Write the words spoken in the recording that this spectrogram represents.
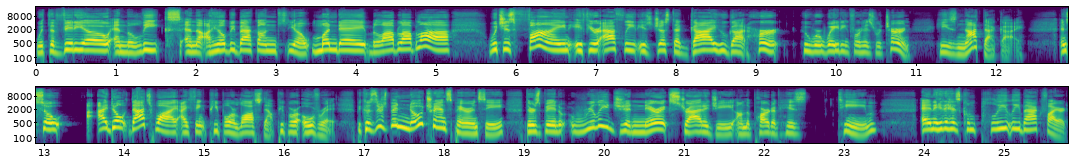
with the video and the leaks and the he'll be back on, you know, Monday, blah, blah, blah, which is fine if your athlete is just a guy who got hurt who were waiting for his return. He's not that guy. And so I don't, that's why I think people are lost now. People are over it because there's been no transparency. There's been really generic strategy on the part of his team, and it has completely backfired.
